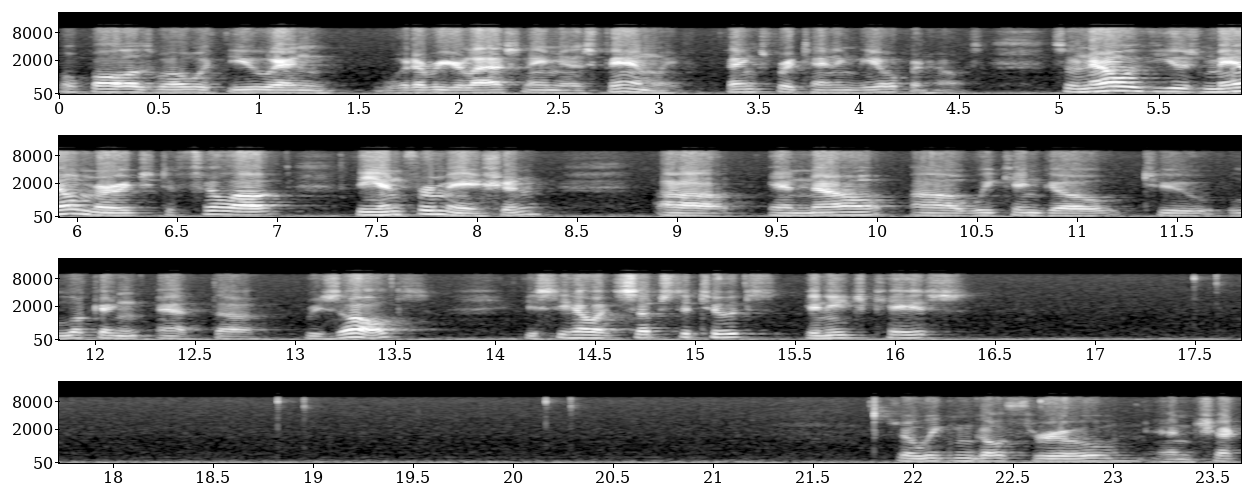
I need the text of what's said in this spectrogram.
Hope all is well with you and whatever your last name is, family. Thanks for attending the open house. So now we've used mail merge to fill out the information uh, and now uh, we can go to looking at the results. You see how it substitutes in each case? So we can go through and check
